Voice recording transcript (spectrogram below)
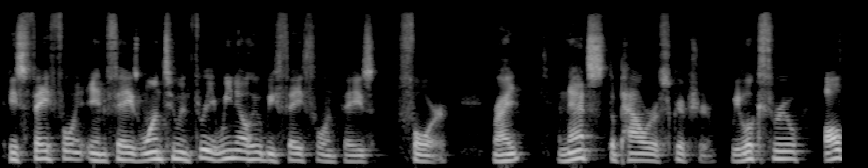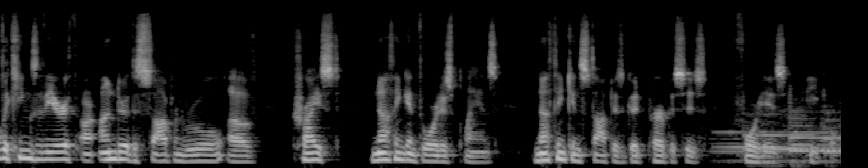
if he's faithful in phase one, two, and three, we know he'll be faithful in phase four, right? And that's the power of Scripture. We look through, all the kings of the earth are under the sovereign rule of Christ. Nothing can thwart his plans, nothing can stop his good purposes for his people.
